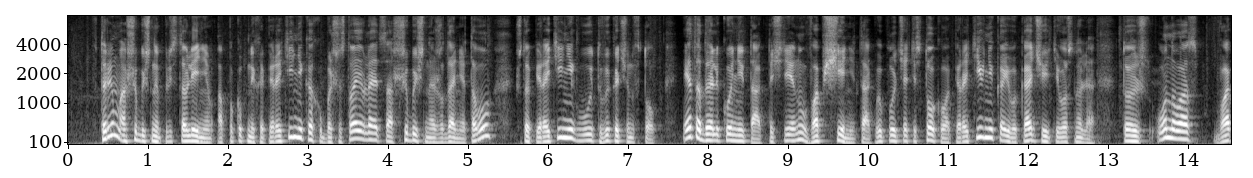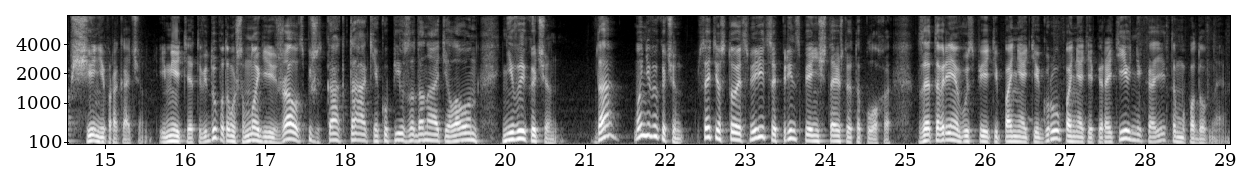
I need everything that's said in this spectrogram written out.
Вторым ошибочным представлением о покупных оперативниках у большинства является ошибочное ожидание того, что оперативник будет выкачан в топ. Это далеко не так, точнее, ну вообще не так. Вы получаете стокового оперативника и выкачиваете его с нуля. То есть он у вас вообще не прокачан. Имейте это в виду, потому что многие жалуются, пишут, как так, я купил за донатил, а он не выкачан. Да, он не выкачан. С этим стоит смириться. В принципе, я не считаю, что это плохо. За это время вы успеете понять игру, понять оперативника и тому подобное.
